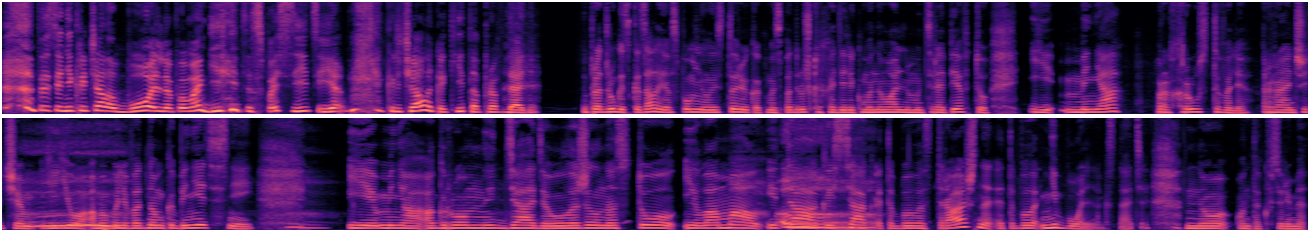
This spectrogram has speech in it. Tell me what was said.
То есть я не кричала «больно, помогите, спасите», я кричала какие-то оправдания. Про друга сказала, я вспомнила историю, как мы с подружкой ходили к мануальному терапевту, и меня прохрустывали раньше, чем ее, а мы были в одном кабинете с ней. И меня огромный дядя уложил на стол и ломал, и так, и сяк. Это было страшно, это было не больно, кстати. Но он так все время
